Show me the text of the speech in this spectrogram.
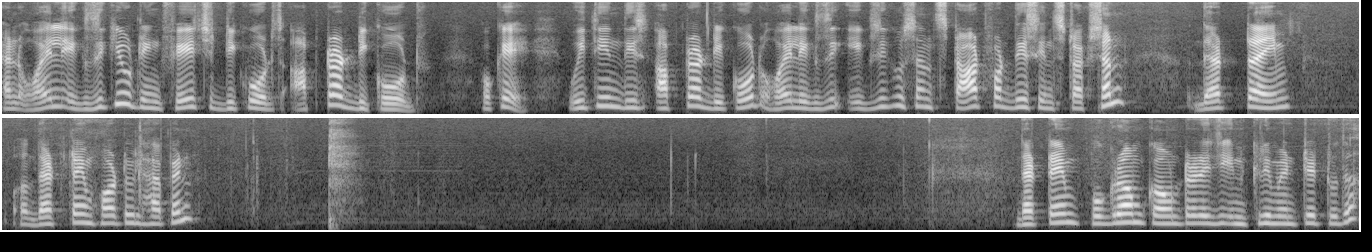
and while executing fetch decodes after decode okay, within this after decode while exe execution start for this instruction that time uh, that time what will happen that time program counter is incremented to the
